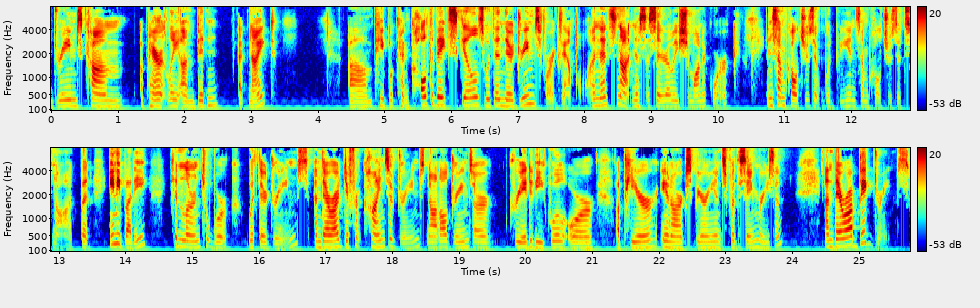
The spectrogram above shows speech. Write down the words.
Dreams come apparently unbidden at night. Um, people can cultivate skills within their dreams, for example, and that's not necessarily shamanic work. In some cultures, it would be, in some cultures, it's not. But anybody can learn to work with their dreams, and there are different kinds of dreams. Not all dreams are created equal or appear in our experience for the same reason. And there are big dreams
